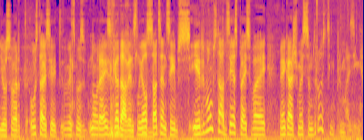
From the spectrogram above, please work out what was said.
jūs varat uztaisīt vismaz nu, reizi gadā viens liels sacensības? Ir mums tādas iespējas, vai vienkārši mēs esam drusku par maziņu?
